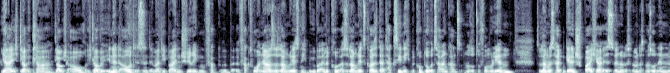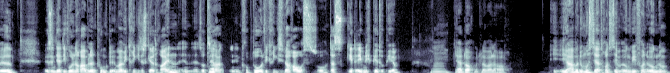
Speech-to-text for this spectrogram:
Ja, ich glaube, klar, glaube ich auch. Ich glaube, In and Out sind immer die beiden schwierigen äh, Faktoren. Ja, also solange du jetzt nicht überall mit, also solange du jetzt quasi dein Taxi nicht mit Krypto bezahlen kannst, um so zu formulieren, solange das halt ein Geldspeicher ist, wenn du das, wenn man das mal so nennen will, sind ja die vulnerablen Punkte immer, wie kriege ich das Geld rein, in, sozusagen ja. in, Krypto und wie kriege ich es wieder raus. So, das geht eben nicht peer-to-peer. -peer. Hm. Ja, doch, mittlerweile auch. Ja, aber du musst ja trotzdem irgendwie von irgendeinem,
